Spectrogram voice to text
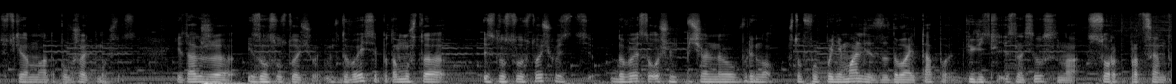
Все-таки нам надо повышать мощность. И также износоустойчивость в ДВС, потому что износоустойчивость ДВС очень печальное вредно. Чтобы вы понимали, за два этапа двигатель износился на 40%.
